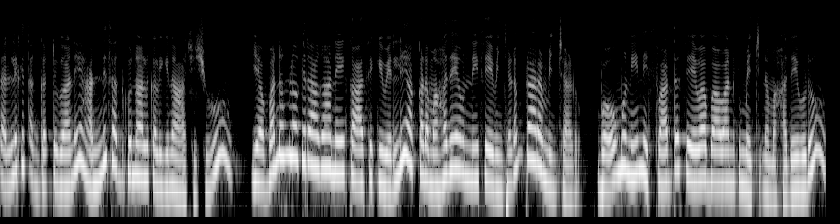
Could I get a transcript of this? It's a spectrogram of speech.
తల్లికి తగ్గట్టుగానే అన్ని సద్గుణాలు కలిగిన ఆ శిశువు యవ్వనంలోకి రాగానే కాశీకి వెళ్ళి అక్కడ మహాదేవుణ్ణి సేవించడం ప్రారంభించాడు. భౌముని నిస్వార్థ సేవాభావానికి మెచ్చిన మహాదేవుడు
